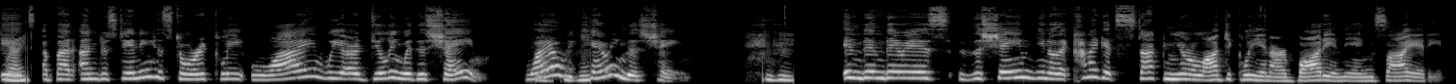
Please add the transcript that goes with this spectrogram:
It's Right. about understanding historically why we are dealing with this shame. Why are we Mhm. carrying this shame? Mhm. And then there is the shame, you know, that kind of gets stuck neurologically in our body and the anxiety.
